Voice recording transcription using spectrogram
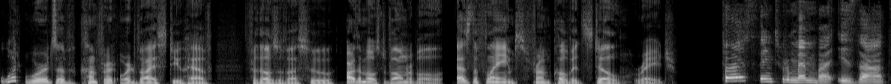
what words of comfort or advice do you have for those of us who are the most vulnerable as the flames from COVID still rage? First thing to remember is that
